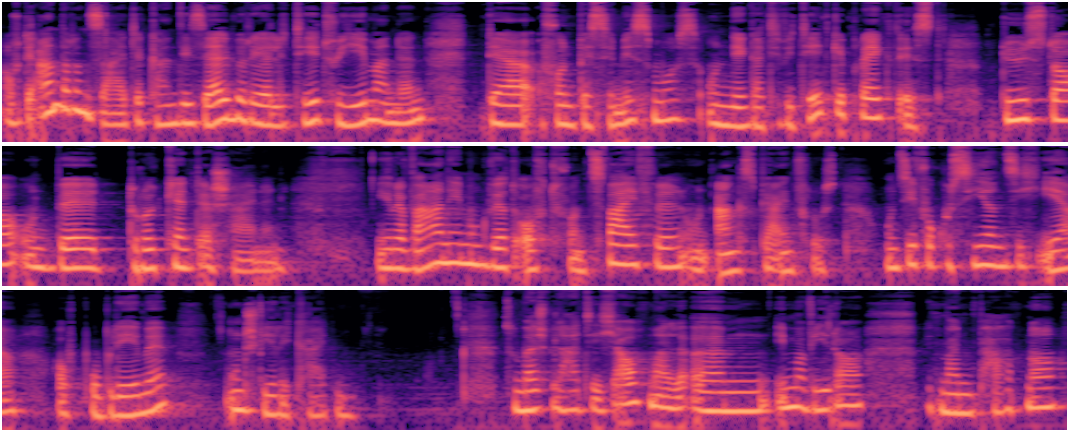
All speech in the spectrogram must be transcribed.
Auf der anderen Seite kann dieselbe Realität für jemanden, der von Pessimismus und Negativität geprägt ist, düster und bedrückend erscheinen. Ihre Wahrnehmung wird oft von Zweifeln und Angst beeinflusst und sie fokussieren sich eher auf Probleme und Schwierigkeiten. Zum Beispiel hatte ich auch mal ähm, immer wieder mit meinem Partner,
